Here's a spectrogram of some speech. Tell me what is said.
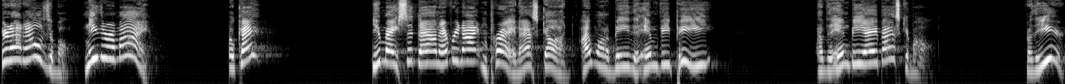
You're not eligible. Neither am I. Okay? You may sit down every night and pray and ask God, I want to be the MVP of the NBA basketball for the year.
